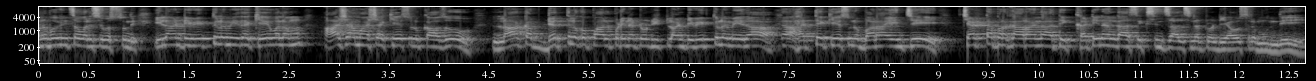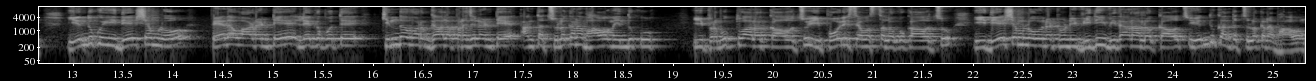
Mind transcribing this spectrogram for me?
అనుభవించవలసి వస్తుంది? ఇలాంటి వ్యక్తుల మీద కేవలం ఆషామాషా కేసులు కాదు లాకప్ డెత్లకు పాల్పడినటువంటి ఇట్లాంటి వ్యక్తుల మీద హత్య కేసును బనాయించి చట్ట ప్రకారంగా అతి కఠినంగా శిక్షించాల్సినటువంటి అవసరం ఉంది. ఎందుకు ఈ దేశంలో పేదవాడంటే లేకపోతే కింద వర్గాల ప్రజలంటే అంత చులకన భావం ఎందుకు? ఈ ప్రభుత్వాలకు కావచ్చు ఈ పోలీస్ వ్యవస్థలకు కావచ్చు ఈ దేశంలో ఉన్నటువంటి విధి విధానాలకు కావచ్చు ఎందుకు అంత చులకన భావం?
